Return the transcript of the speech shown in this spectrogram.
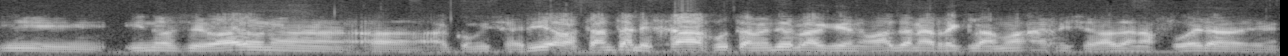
y, y nos llevaron a, a, a comisaría bastante alejada justamente para que nos vayan a reclamar y se vayan afuera de,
